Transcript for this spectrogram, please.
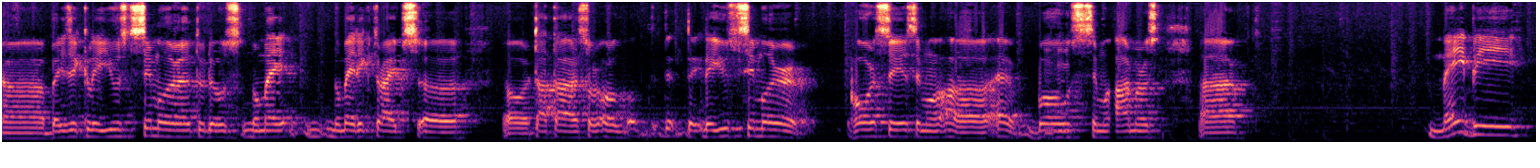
uh, basically used similar to those nomadic, nomadic tribes uh, or Tatars or, or they, they used similar horses, similar uh, bows, similar armors. Uh, maybe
